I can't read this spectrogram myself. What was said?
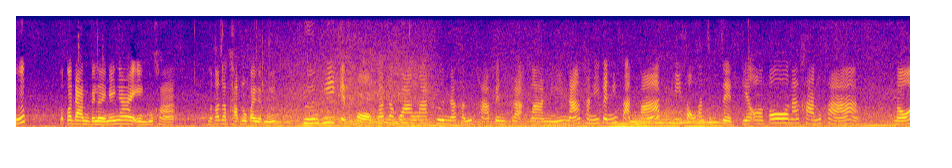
ปึ๊บแล้วก็ดันไปเลยง่าย ๆ เองลูกค้า แล้วก็จะพับลงไปแบบนี้ พื้นที่เก็บของก็จะกว้างมากขึ้นนะคะ ลูกค้าเป็นประมาณนี้นะคันนี้เป็นนิสสันมาร์ทปี 2017 เกียร์ออโต้นะคะลูกค้าเนาะ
